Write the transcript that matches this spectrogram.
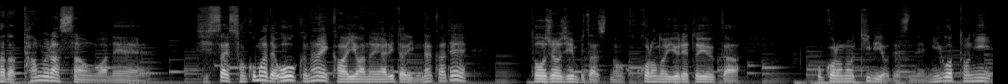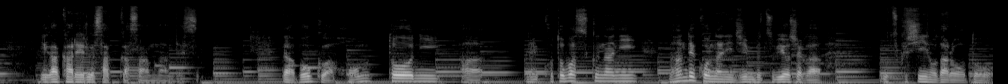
ただ田村さんはね実際そこまで多くない会話のやり取りの中で登場人物たちの心の揺れというか心の機微をですね見事に描かれる作家さんなんです。だから僕は本当にあ、ね、言葉少なになんでこんなに人物描写が美しいのだろうと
